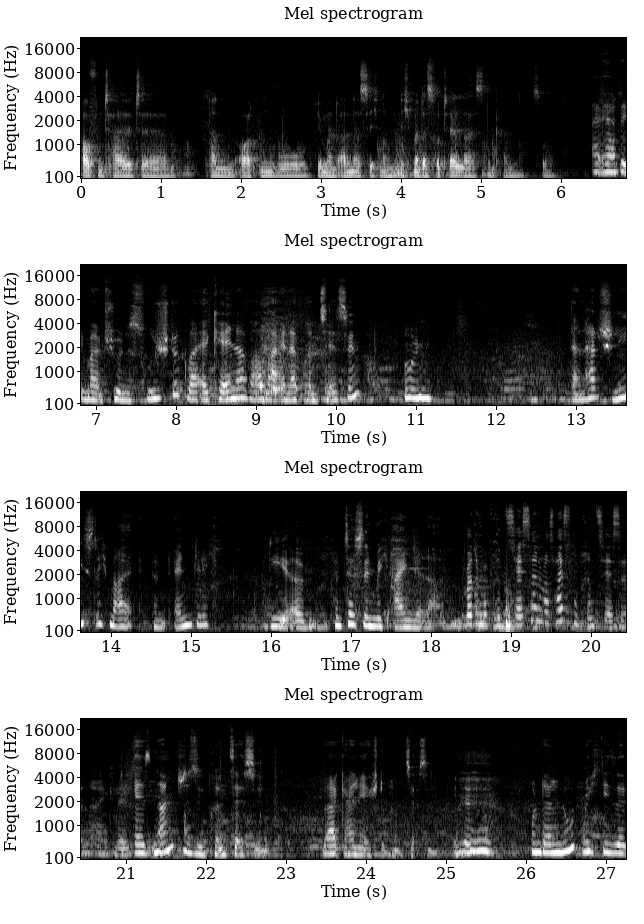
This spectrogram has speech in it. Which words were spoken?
Aufenthalte an Orten, wo jemand anders sich noch nicht mehr das Hotel leisten kann. So. Er hatte immer ein schönes Frühstück, weil er Kellner war bei einer Prinzessin. Und dann hat schließlich mal und endlich die ähm, Prinzessin mich eingeladen. Warte mal, Prinzessin? Was heißt denn Prinzessin eigentlich? Er nannte sie Prinzessin, war keine echte Prinzessin. Und dann lud mich diese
